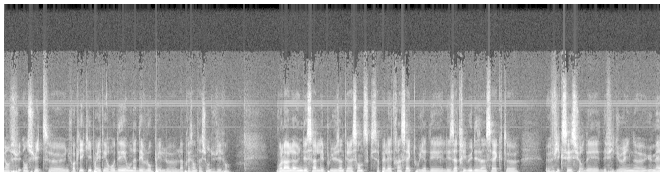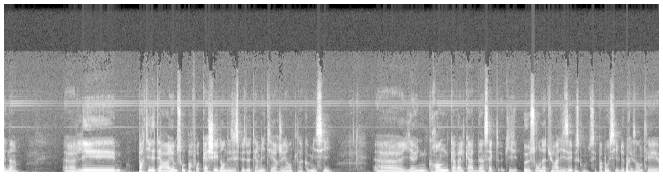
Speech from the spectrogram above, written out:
Et ensuite, euh, une fois que l'équipe a été rodée, on a développé la présentation du vivant. Voilà une des salles les plus intéressantes, ce qui s'appelle Être insecte, où il y a les attributs des insectes euh, euh, fixés sur des, figurines euh, humaines. les parties des terrariums sont parfois cachées dans des espèces de termitières géantes, là, comme ici. il y a une grande cavalcade d'insectes qui, eux, sont naturalisés, parce que ce n'est pas possible de présenter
